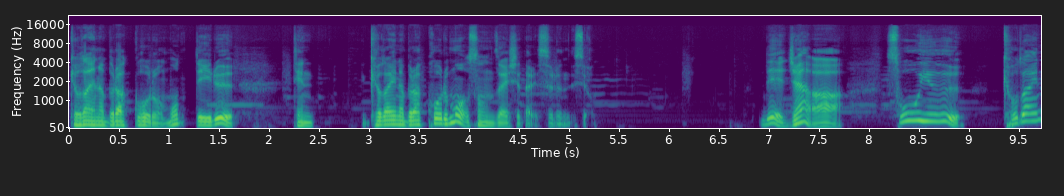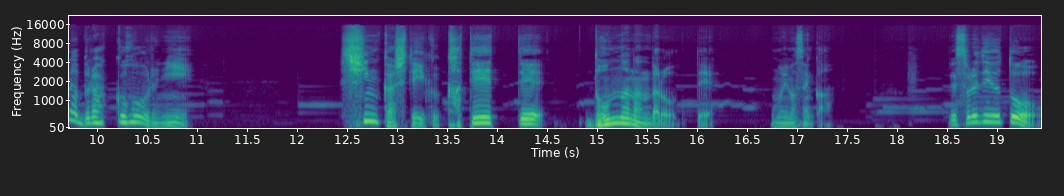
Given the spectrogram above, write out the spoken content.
巨大なブラックホールを持っている点、巨大なブラックホールも存在してたりするんですよ。で、じゃあ、そういう巨大なブラックホールに進化していく過程ってどんななんだろうって思いませんか？で、それで言うと、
